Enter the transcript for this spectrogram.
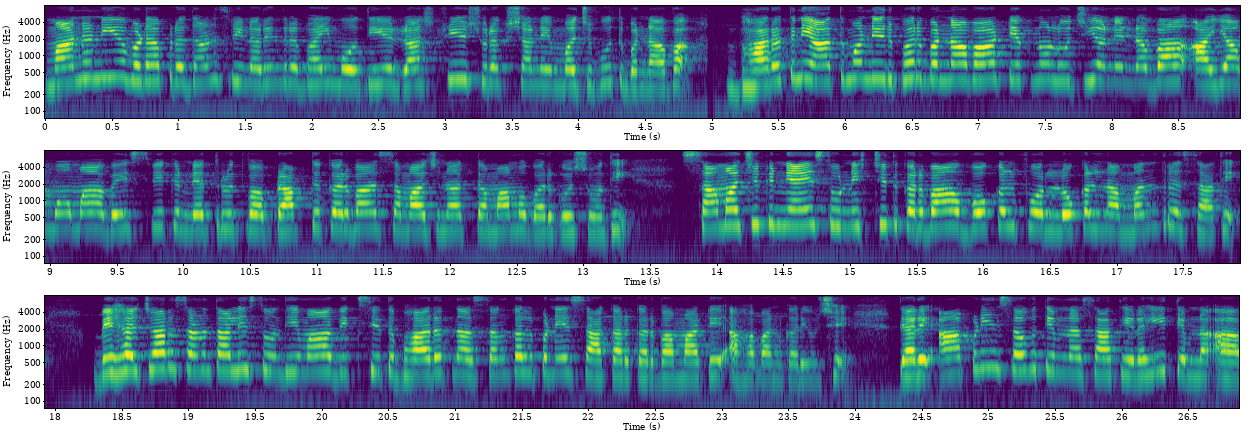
માનનીય વડાપ્રધાન શ્રી નરેન્દ્રભાઈ મોદીએ રાષ્ટ્રીય સુરક્ષાને મજબૂત બનાવવા, ભારતને આત્મનિર્ભર બનાવવા, ટેકનોલોજી અને નવા આયામોમાં વૈશ્વિક નેતૃત્વ પ્રાપ્ત કરવા સમાજના તમામ વર્ગો સુધી સામાજિક ન્યાય સુનિશ્ચિત કરવા, વોકલ ફોર લોકલના મંત્ર સાથે બે હજાર સડતાલીસ સુધીમાં વિકસિત ભારતના સંકલ્પને સાકાર કરવા માટે આહવાન કર્યું છે. ત્યારે આપણે સૌ તેમના સાથે રહી તેમના આ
